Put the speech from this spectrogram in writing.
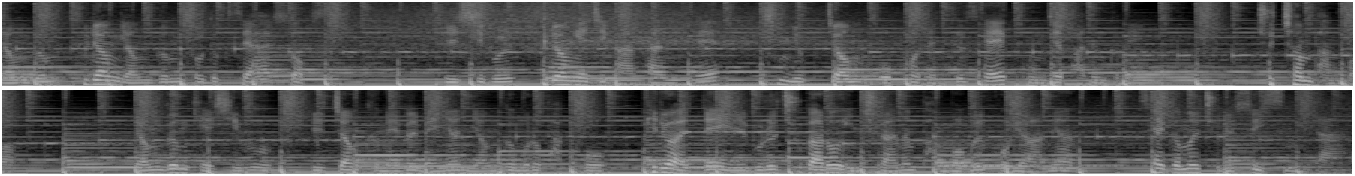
연금 수령 연금 소득세 할 수 없습니다. 일시불 수령 해지 가산세 16.5% 세액 공제 받은 금액 추천 방법 연금 개시 후 일정 금액을 매년 연금으로 받고 필요할 때 일부를 추가로 인출하는 방법을 고려하면 세금을 줄일 수 있습니다.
